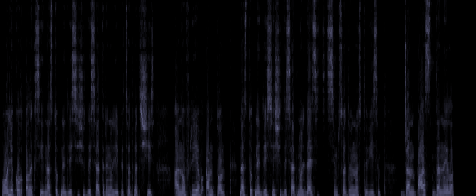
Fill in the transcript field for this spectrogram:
Голіков Олексій, наступний 260 30 526. Ануфрієв Антон, наступний 260 010 798. Джанбас Данило,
